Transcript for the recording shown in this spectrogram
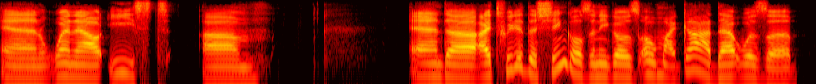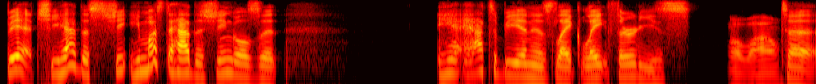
and went out east um and uh I tweeted the shingles and he goes oh my god that was a bitch he had this shi he must have had the shingles that he had to be in his like late 30s oh wow. to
